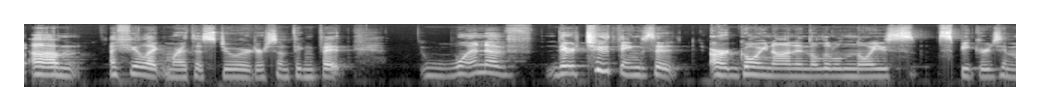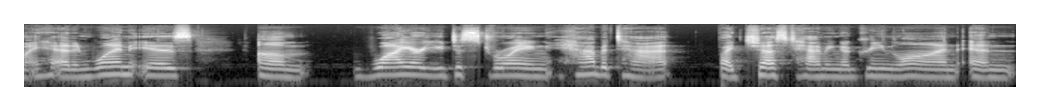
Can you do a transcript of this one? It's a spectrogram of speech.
um, I feel like Martha Stewart or something, but one of there are two things that are going on in the little noise speakers in my head, and one is um, why are you destroying habitat by just having a green lawn and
